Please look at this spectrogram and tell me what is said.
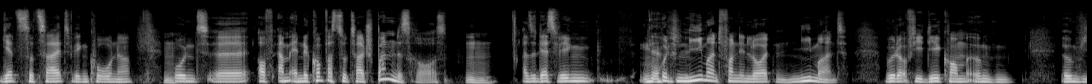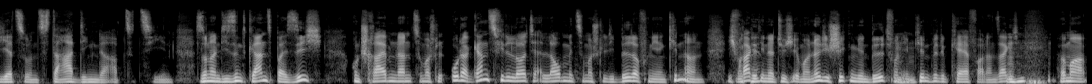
Jetzt zur Zeit wegen Corona. Und äh, auf, am Ende kommt was total Spannendes raus. Mhm. Also deswegen, Ja. und niemand von den Leuten, niemand würde auf die Idee kommen, irgendein, irgendwie jetzt so ein Star-Ding da abzuziehen. Sondern die sind ganz bei sich und schreiben dann zum Beispiel, oder ganz viele Leute erlauben mir zum Beispiel die Bilder von ihren Kindern. Ich frage Okay. Mhm. die natürlich immer, ne? Die schicken mir ein Bild von ihrem Kind mit dem Käfer. Dann sage ich, hör mal,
